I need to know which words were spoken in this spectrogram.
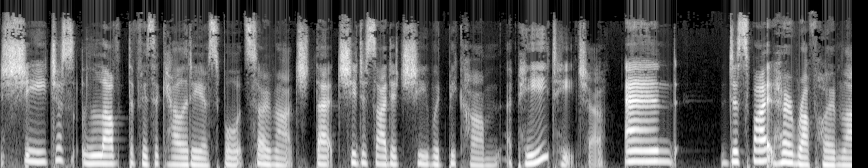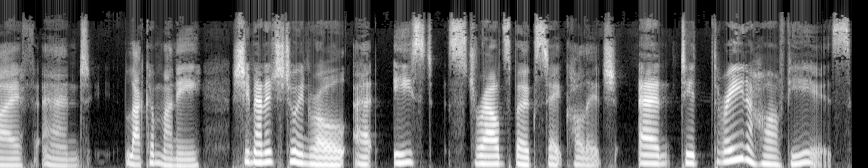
She just loved the physicality of sport so much that she decided she would become a PE teacher. And despite her rough home life and lack of money, she managed to enroll at East Stroudsburg State College and did three and a half years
